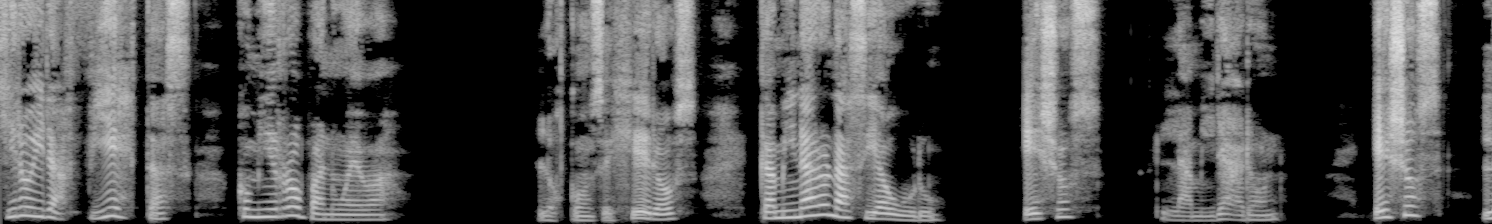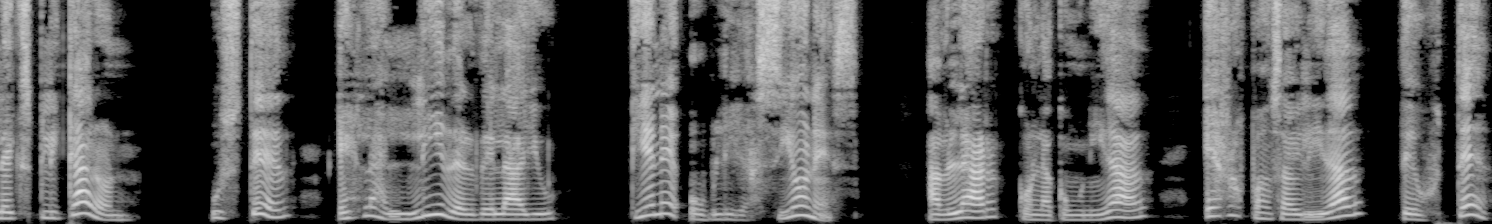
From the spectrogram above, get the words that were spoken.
Quiero ir a fiestas con mi ropa nueva. Los consejeros caminaron hacia Uru. Ellos la miraron. Ellos le explicaron. Usted es la líder del Ayu. Tiene obligaciones. Hablar con la comunidad es responsabilidad de usted.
